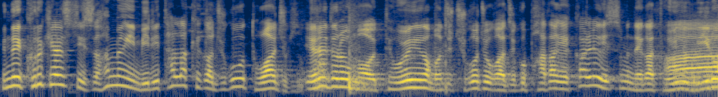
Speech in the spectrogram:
근데 그렇게 할 수도 있어. 한 명이 미리 탈락해가지고 도와주기. 예를 들어 뭐 도영이가 먼저 죽어줘가지고 바닥에 깔려 있으면 내가 도영이 아. 위로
